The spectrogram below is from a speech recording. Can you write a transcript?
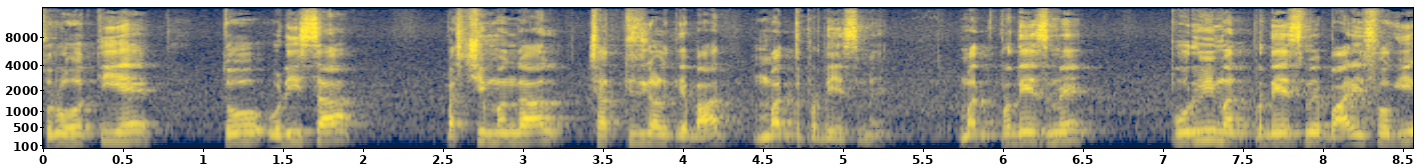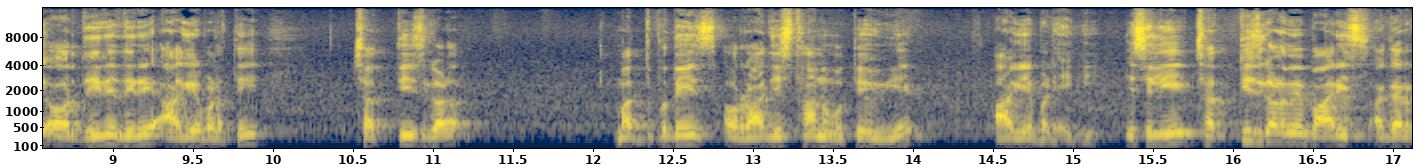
शुरू होती है। तो उड़ीसा पश्चिम बंगाल छत्तीसगढ़ के बाद मध्य प्रदेश में। मध्य प्रदेश में पूर्वी मध्य प्रदेश में बारिश होगी और धीरे धीरे आगे बढ़ते। छत्तीसगढ़ मध्य प्रदेश और राजस्थान होते हुए आगे बढ़ेगी। इसलिए छत्तीसगढ़ में बारिश अगर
